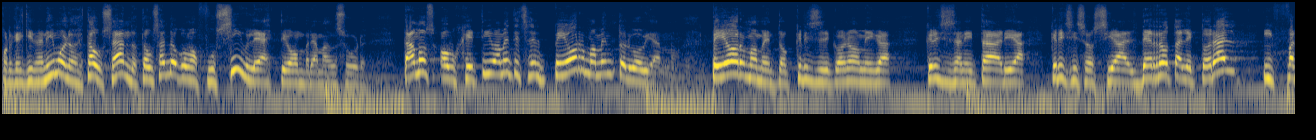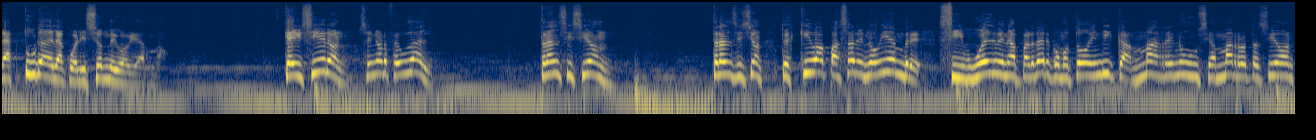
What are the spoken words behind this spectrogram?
Porque el kirchnerismo los está usando, está usando como fusible a este hombre, a Mansur. Estamos objetivamente, es el peor momento del gobierno. Peor momento, crisis económica, crisis sanitaria, crisis social, derrota electoral y fractura de la coalición de gobierno. ¿Qué hicieron? Señor feudal, transición, transición. Entonces, ¿qué va a pasar en noviembre? Si vuelven a perder, como todo indica, más renuncia, más rotación,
